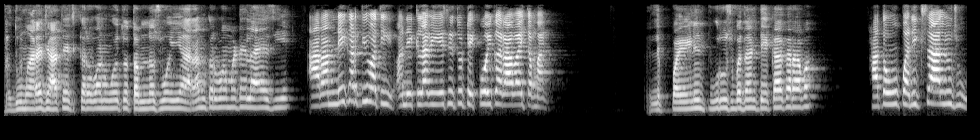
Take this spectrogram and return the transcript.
બધું મારે જાતે જ કરવાનું હોય તો તમને શું અહીંયા આરામ કરવા માટે લાયા છીએ? આરામ નહીં કરતી હોતી અને એકલા રહીએ છીએ તો ટેકોય કરાવાય તમારે. એટલે પૈણીને પુરુષ બધાને ટેકા કરાવવા? હા તો હું પરીક્ષા આલું છું.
